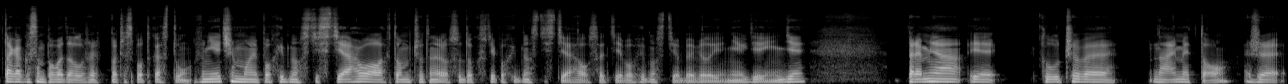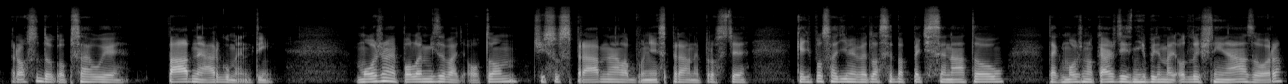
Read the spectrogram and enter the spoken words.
Tak ako som povedal, že počas podcastu v niečom moje pochybnosti stiahol, ale v tom, čo ten rozsudok v tie pochybnosti stiahol, sa tie pochybnosti objavili niekde inde. Pre mňa je kľúčové najmä to, že rozsudok obsahuje pádne argumenty. Môžeme polemizovať o tom, či sú správne alebo nesprávne. Proste, keď posadíme vedľa seba 5 senátov, tak možno každý z nich bude mať odlišný názor,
